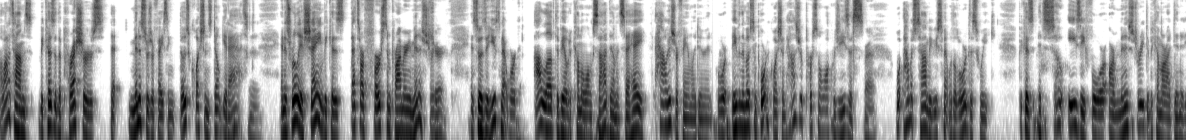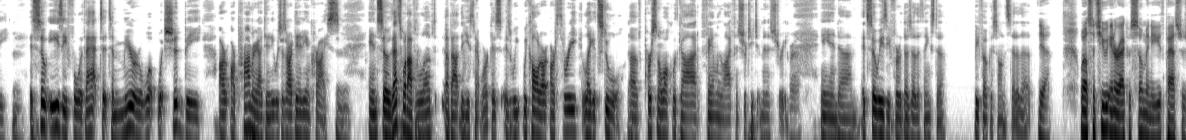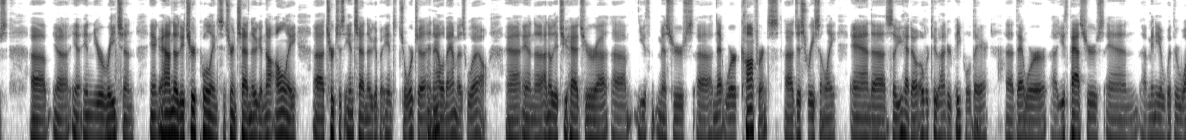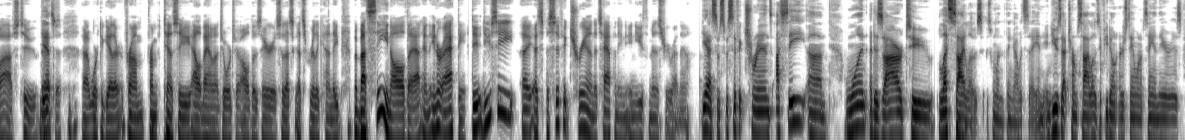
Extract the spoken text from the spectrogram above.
A lot of times, because of the pressures that ministers are facing, those questions don't get asked. Mm. And it's really a shame because that's our first and primary ministry. Sure. And so, as a youth network, I love to be able to come alongside them and say, "Hey, how is your family doing?" Or even the most important question: How's your personal walk with Jesus? Right. What, how much time have you spent with the Lord this week? Because it's so easy for our ministry to become our identity. Mm. It's so easy for that to, to mirror what, what should be our, our primary identity, which is our identity in Christ. Mm. And so that's what I've loved about the Youth Network is, is we, we call it our, our three-legged stool of personal walk with God, family life, and strategic ministry. Right. And um, it's so easy for those other things to be focused on instead of that. Yeah. Well, since you interact with so many youth pastors, uh, uh, in, in, your region. And, I know that you're pulling, since you're in Chattanooga, not only uh, churches in Chattanooga, but into Georgia and mm-hmm. Alabama as well. Uh, and uh, I know that you had your uh, Youth Ministers Network conference just recently. And so you had over 200 people there uh, that were uh, youth pastors and uh, many of with their wives too. That, yes, uh, mm-hmm. work together from from Tennessee, Alabama, Georgia, all those areas. So that's that's really kind of neat. But by seeing all that and interacting, do do you see a, a specific trend that's happening in youth ministry right now? yeah, some specific trends. I see um, one a desire to less silos is one thing I would say, and, and use that term silos. If you don't understand what I'm saying, there is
